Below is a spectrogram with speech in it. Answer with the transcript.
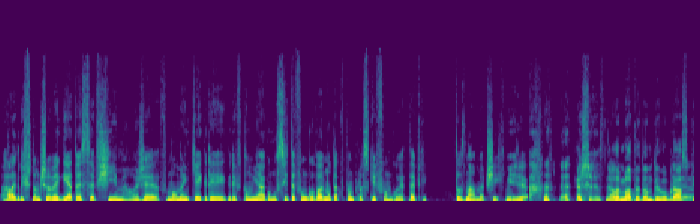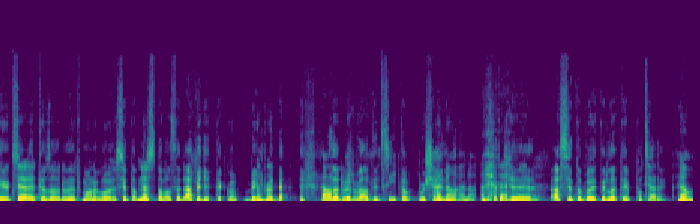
ale když v tom člověk je, to je se vším, jo, že v momentě, kdy, kdy v tom nějak musíte fungovat, no tak v tom prostě fungujete. To známe všichni, že Jasně, jasně, ale máte tam ty obrázky, jak se za dveřma, nebo jestli ta no. postava se dá vidět, jako by uh-huh. za dveřma ty to puše. Ano, ano. Takže asi to byly tyhle ty pocity. Jo,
